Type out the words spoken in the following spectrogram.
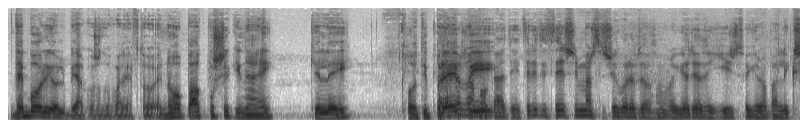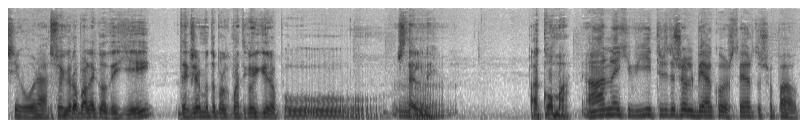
Δεν μπορεί ο Ολυμπιακός να το βάλει αυτό. Ενώ ο Πάουκ πώς ξεκινάει και λέει ότι Καταρχάς πρέπει. να πω κάτι. Η τρίτη θέση είμαστε σίγουροι από τη βαθμολογία ότι οδηγεί στο γύρο Παλίξ σίγουρα. Στο γύρο Παλέκο οδηγεί, δεν ξέρουμε τον προγραμματικό γύρο που στέλνει. Ακόμα. Αν έχει βγει τρίτος Ολυμπιακός, τέταρτος ο Πάουκ.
